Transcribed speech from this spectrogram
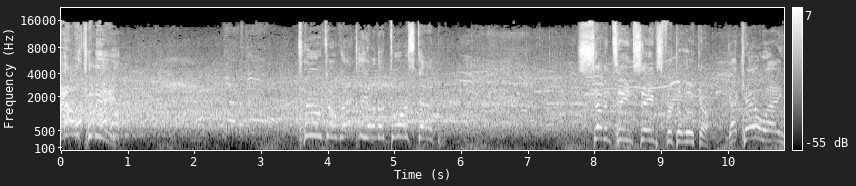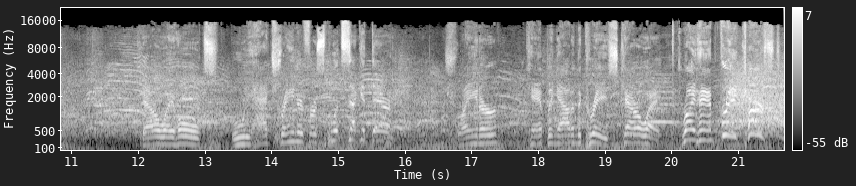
alchemy. Two directly on the doorstep. 17 saves for DeLuca. Got Caraway. Caraway holds. Ooh, he had Trainer for a split second there. Trainer camping out in the crease. Caraway, right hand free. Kirst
